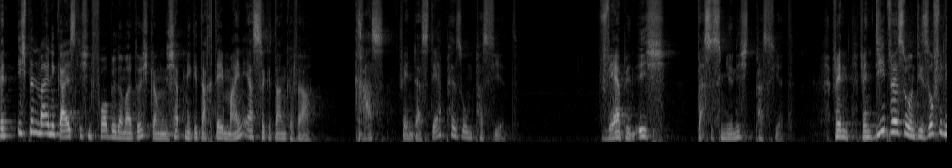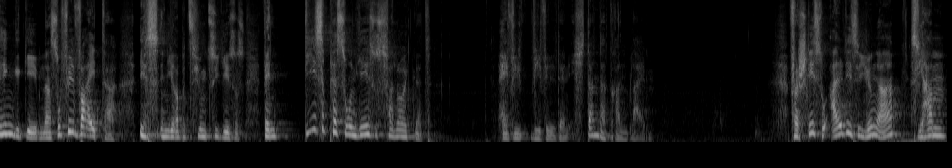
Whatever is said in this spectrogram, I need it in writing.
wenn, ich bin meine geistlichen Vorbilder mal durchgegangen und ich habe mir gedacht, hey, mein erster Gedanke war, krass, wenn das der Person passiert, wer bin ich, dass es mir nicht passiert? Wenn, wenn die Person, die so viel hingegeben hat, so viel weiter ist in ihrer Beziehung zu Jesus, wenn diese Person Jesus verleugnet, hey, wie, wie will denn ich dann da dranbleiben? Verstehst du, all diese Jünger, sie haben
